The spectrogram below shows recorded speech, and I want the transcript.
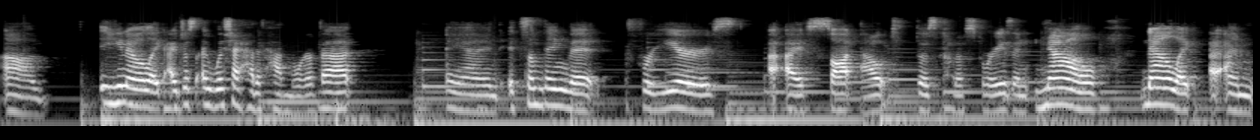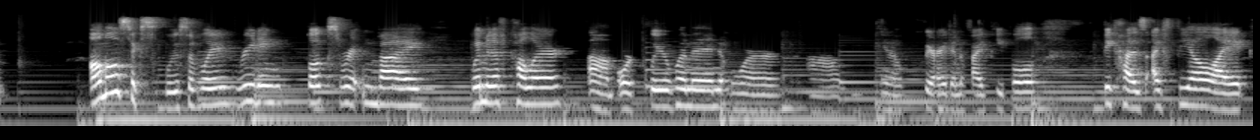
Um, you know, like I just I wish I had have had more of that, and it's something that for years I, I sought out those kind of stories, and now now like I, I'm almost exclusively reading books written by women of color um, or queer women or um, you know queer identified people because I feel like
